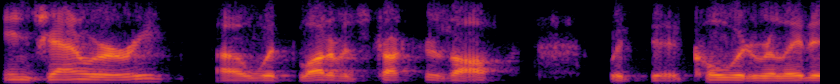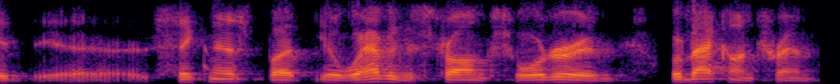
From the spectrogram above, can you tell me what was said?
in January uh, with a lot of instructors off with the COVID-related sickness. But, you know, we're having a strong quarter, and we're back on trend.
